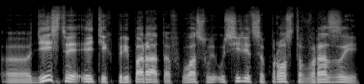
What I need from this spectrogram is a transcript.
э, действие этих препаратов у вас усилится просто в разы.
